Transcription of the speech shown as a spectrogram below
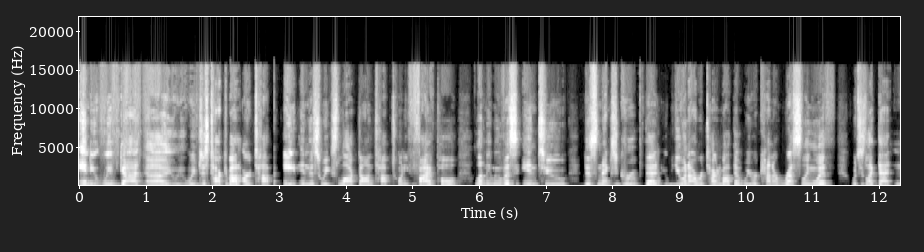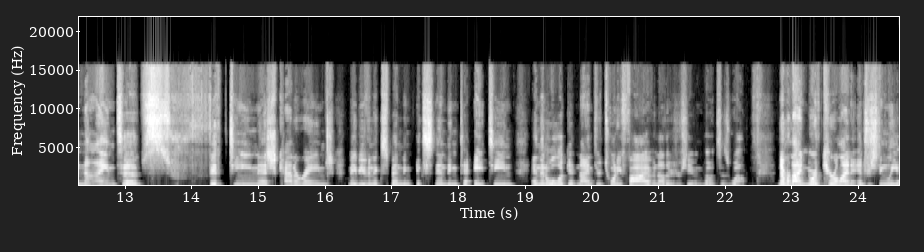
Andy, we've got uh, we've just talked about our top eight in this week's Locked On Top 25 poll. Let me move us into this next group that you and I were talking about that we were kind of wrestling with, which is like that nine to 15-ish kind of range, maybe even extending extending to 18. And then we'll look at nine through 25 and others receiving votes as well. Number nine, North Carolina, interestingly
